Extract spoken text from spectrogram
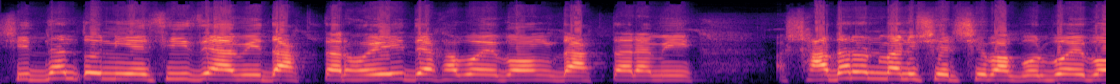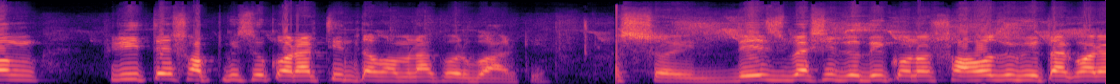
সিদ্ধান্ত নিয়েছি যে আমি ডাক্তার হয়েই দেখাবো এবং ডাক্তার আমি সাধারণ মানুষের সেবা করব এবং ফ্রিতে সব কিছু করার চিন্তা ভাবনা করব আর কি। অবশ্যই দেশবাসী যদি কোনো সহযোগিতা করে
